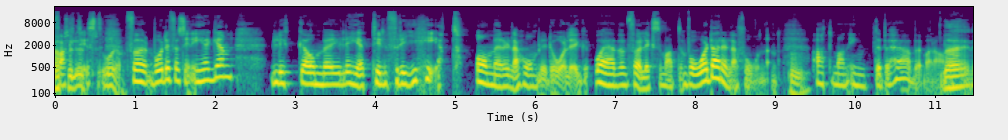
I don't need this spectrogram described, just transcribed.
Absolut. Faktiskt. Oh ja. för, både för sin egen lycka och möjlighet till frihet om en relation blir dålig och även för liksom att vårda relationen. Mm. Att man inte behöver varandra. Nej,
